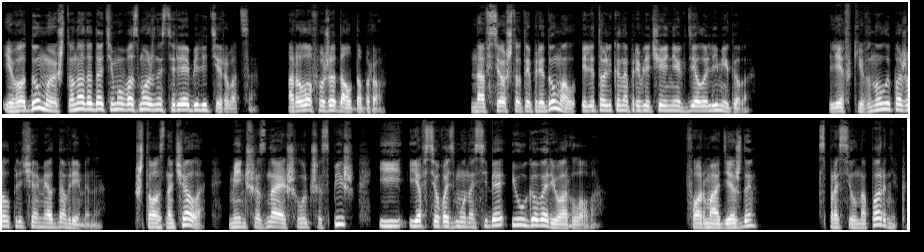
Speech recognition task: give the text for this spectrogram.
И вот думаю, что надо дать ему возможность реабилитироваться. Орлов уже дал добро. На все, что ты придумал, или только на привлечение к делу Лемигова? Лев кивнул и пожал плечами одновременно. Что означало «меньше знаешь, лучше спишь» и «я все возьму на себя и уговорю Орлова». «Форма одежды?» — спросил напарник,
